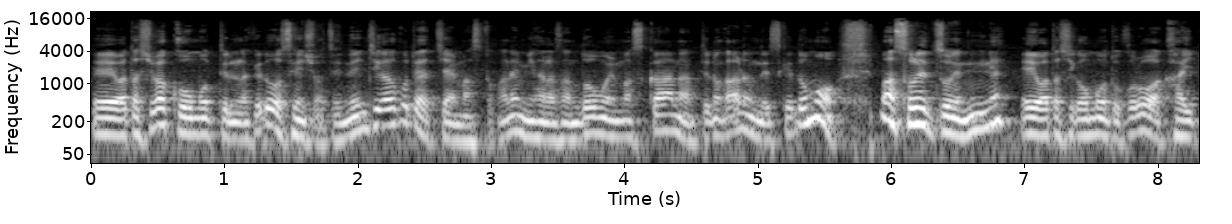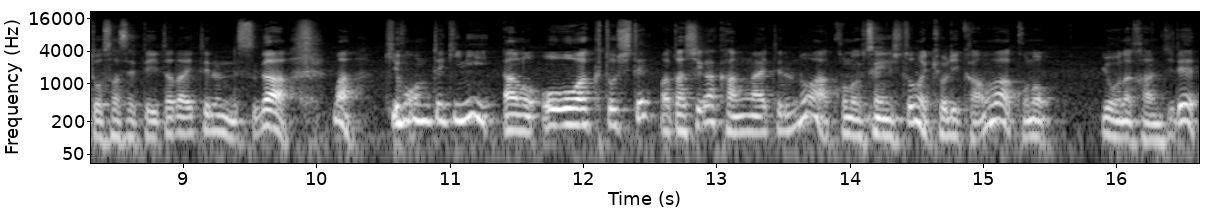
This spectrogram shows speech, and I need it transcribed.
えー、私はこう思ってるんだけど選手は全然違うことやっちゃいますとかね。三原さんどう思いますか？なんていうのがあるんですけども、まあ、それぞれにね、え、私が思うところは回答させていただいてるんですが、まあ、基本的にあの大枠として私が考えてるのはこの選手との距離感はこのような感じで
